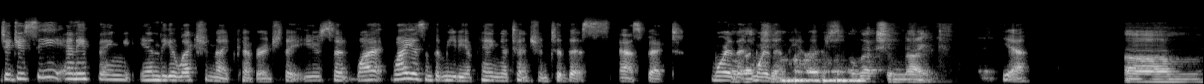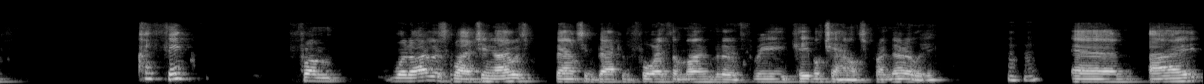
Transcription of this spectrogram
did you see anything in the election night coverage that you said why why isn't the media paying attention to this aspect more than election, more than the others? Election night. Yeah. Um, I think from what I was watching, I was bouncing back and forth among the three cable channels primarily. Mm-hmm. And I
